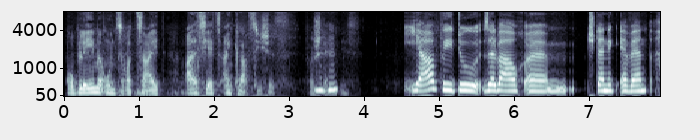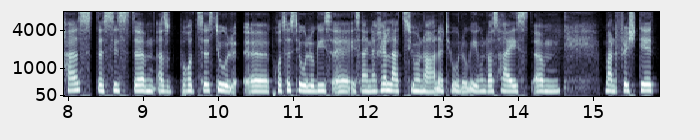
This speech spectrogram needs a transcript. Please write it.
Probleme unserer Zeit als jetzt ein klassisches Verständnis? Mhm. Ja, wie du selber auch ähm, ständig erwähnt hast, das ist, ähm, also Prozesstheolo äh, Prozesstheologie ist, äh, ist, eine relationale Theologie und das heißt, ähm, man versteht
